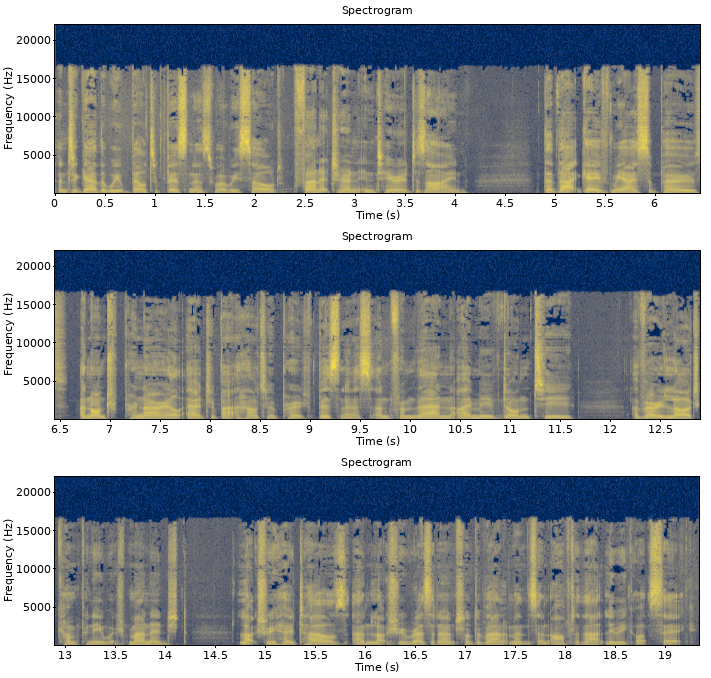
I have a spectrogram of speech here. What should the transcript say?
And together we built a business where we sold furniture and interior design. That that gave me, I suppose, an entrepreneurial edge about how to approach business. And from then I moved on to a very large company which managed luxury hotels and luxury residential developments. And after that, Louis got sick.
